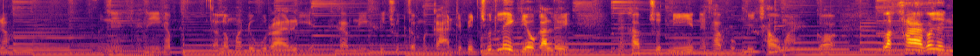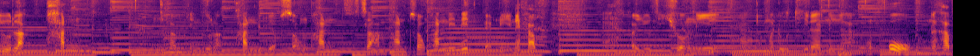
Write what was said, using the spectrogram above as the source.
เนาะวันนี้แค่นี้ครับแต่เรามาดูรายละเอียดนะครับนี่คือชุดกรรมการจะเป็นชุดเลขเดียวกันเลยนะครับ ชุดนี้นะครับผมไปเช่ามา ก็ราคาก็ยังอยู่หลักพันนะครับยังอยู่หลักพันเกือบ 2,000 3,000 2,000 นิดๆแบบนี้นะครับ ก็อยู่ในช่วงนี้เรามาดูทีละเนื้อโอ้โหนะครับ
